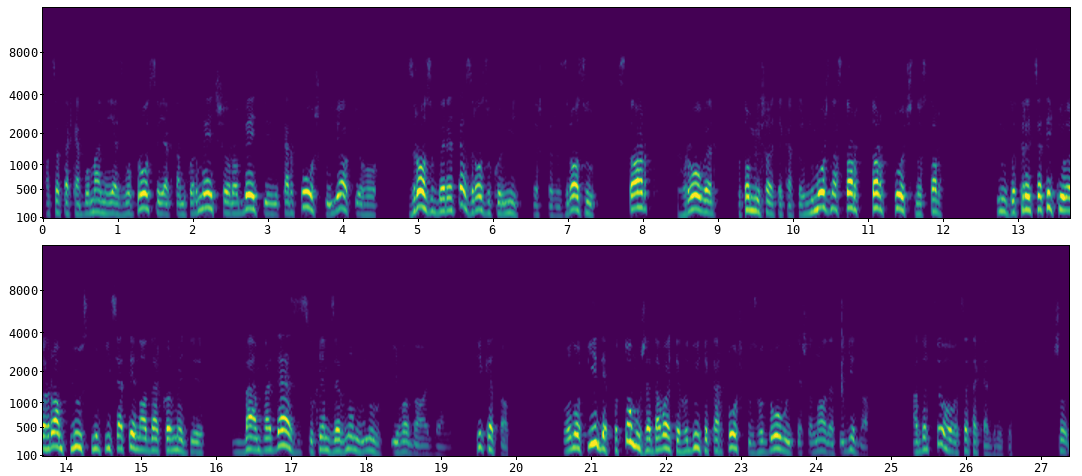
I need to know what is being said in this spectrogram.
Оце таке, бо в мене є вопроси, як там кормить, що робить, і картошку, як його. Зразу берете, зразу корміть. Я ж кажу, зразу старт, гровер, потім мішайте картошку. Ну можна старт, старт точно, старт ну, до 30 кг плюс ну, 50 треба кормити БМВД з сухим зерном, ну і вода отдельно. Тільки так. Воно піде, потім уже давайте годуйте картошку, згодовуйте, що треба, тоді да. А до цього це таке, друзі. Що,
